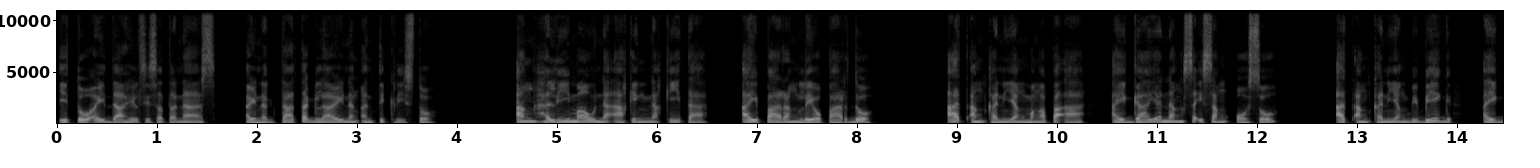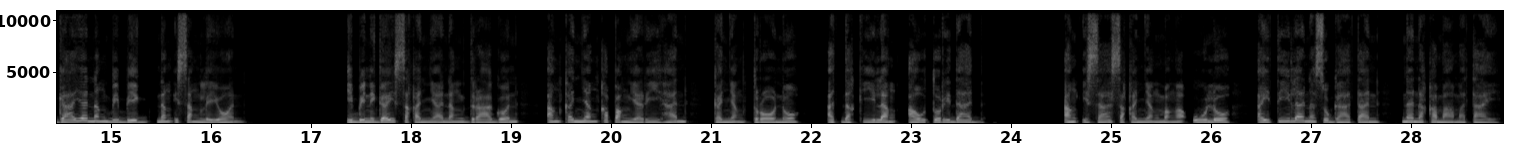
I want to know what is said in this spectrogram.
Ito ay dahil si Satanas ay nagtataglay ng Antikristo. Ang halimaw na aking nakita ay parang leopardo, at ang kaniyang mga paa ay gaya ng sa isang oso, at ang kaniyang bibig ay gaya ng bibig ng isang leon. Ibinigay sa kanya ng dragon ang kanyang kapangyarihan kanyang trono at dakilang autoridad. Ang isa sa kanyang mga ulo ay tila nasugatan na nakamamatay.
